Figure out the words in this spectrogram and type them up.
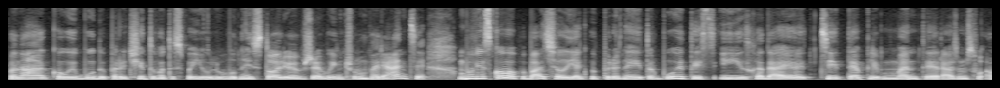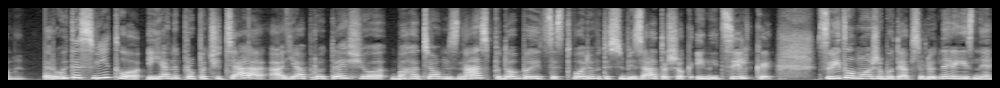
вона, коли буде перечитувати свою улюблену історію вже в іншому варіанті, обов'язково побачила, як ви про неї турбуєтесь, і згадає ці теплі моменти разом з вами. Даруйте світло, і я не про почуття, а я про те, що багатьом з нас подобається створювати собі затишок, і не тільки. Світло може бути абсолютно різне:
